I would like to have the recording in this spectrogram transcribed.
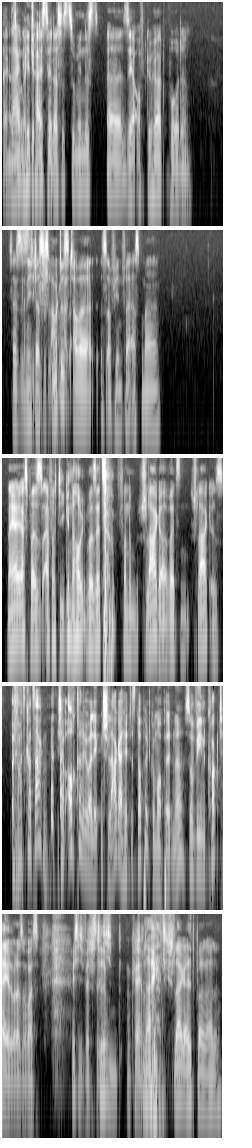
Also, Nein, Hit heißt ja, dass es zumindest äh, sehr oft gehört wurde. Das heißt es ist nicht, dass es gut ist, hat. aber es ist auf jeden Fall erstmal. Naja, Jasper, es ist einfach die genaue Übersetzung von einem Schlager, weil es ein Schlag ist. Ich wollte es gerade sagen. Ich habe auch gerade überlegt, ein Schlagerhit ist doppelt gemoppelt, ne? So wie ein Cocktail oder sowas. Richtig witzig. Stimmt. Okay. Schlag die Schlager-Hitparade.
